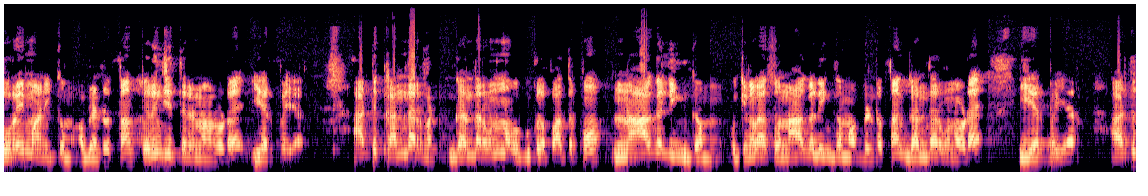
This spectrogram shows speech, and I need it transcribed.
துரைமாணிக்கம் அப்படின்றது தான் பெருஞ்சித்திரனாரோட இயற்பெயர். அடுத்து கந்தர்வன். கந்தர்வன் நம்ம புக்கில் பார்த்துருப்போம். நாகலிங்கம். ஓகேங்களா ஸோ நாகலிங்கம் அப்படின்றது தான் கந்தர்வனோட இயற்பெயர். அடுத்து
